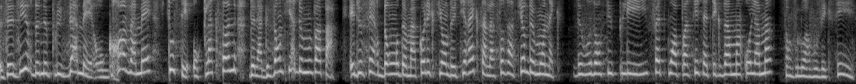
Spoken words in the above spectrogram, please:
je jure de ne plus jamais, au grand jamais, tousser au klaxon de la Xantia de mon papa et de faire don de ma collection de T-Rex à l'association de mon ex. Je vous en supplie, faites-moi passer cet examen haut la main sans vouloir vous vexer.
